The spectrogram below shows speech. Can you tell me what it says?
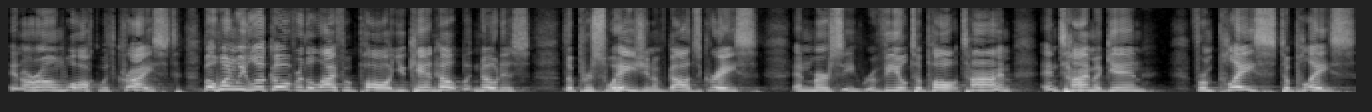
in our own walk with Christ. But when we look over the life of Paul, you can't help but notice the persuasion of God's grace and mercy revealed to Paul time and time again from place to place.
